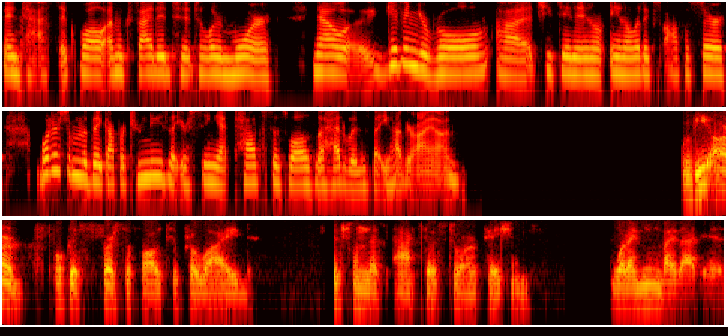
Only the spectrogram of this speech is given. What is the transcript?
Fantastic. Well, I'm excited to, to learn more now, given your role, uh, Chief Data Analytics Officer, what are some of the big opportunities that you're seeing at Tufts as well as the headwinds that you have your eye on? We are focused, first of all, to provide frictionless access to our patients. What I mean by that is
